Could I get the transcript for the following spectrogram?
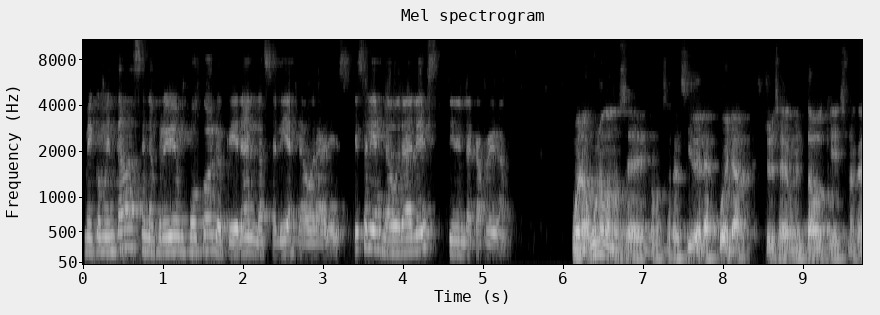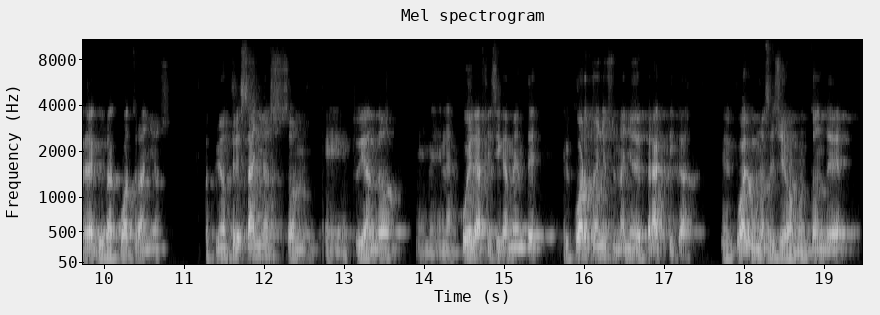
Me comentabas en la previa un poco lo que eran las salidas laborales. ¿Qué salidas laborales tiene la carrera? Bueno, uno cuando se, cuando se recibe de la escuela, yo les había comentado que es una carrera que dura cuatro años. Los primeros tres años son eh, estudiando en, la escuela físicamente. El cuarto año es un año de práctica, en el cual uno se lleva un montón de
